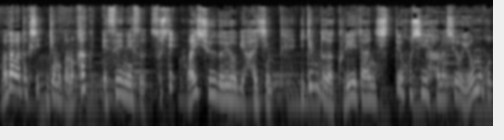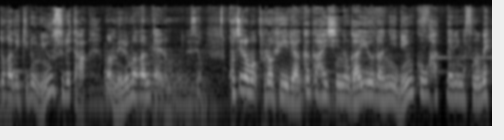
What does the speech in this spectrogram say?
また私、池本の各 SNS、そして毎週土曜日配信、池本がクリエイターに知ってほしい話を読むことができるニュースレター、まあメルマガみたいなものですよ。こちらもプロフィールや各配信の概要欄にリンクを貼ってありますので、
